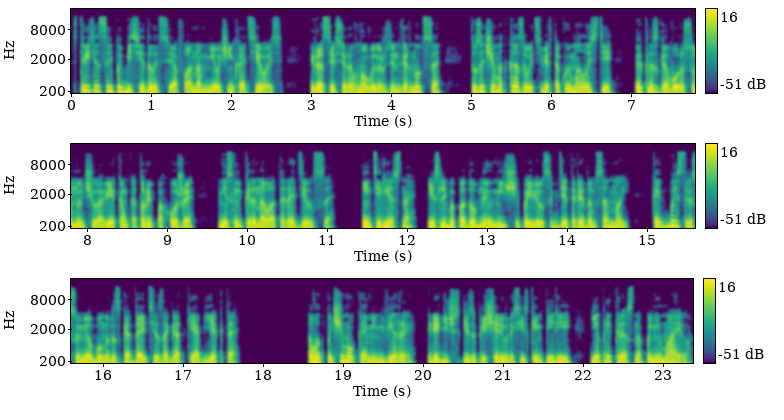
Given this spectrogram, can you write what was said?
встретиться и побеседовать с Феофаном мне очень хотелось. И раз я все равно вынужден вернуться, то зачем отказывать себе в такой малости, как разговор с умным человеком, который, похоже, несколько рановато родился? Интересно, если бы подобный умище появился где-то рядом со мной, как быстро сумел бы он разгадать те загадки объекта? А вот почему камень веры периодически запрещали в Российской империи, я прекрасно понимаю.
